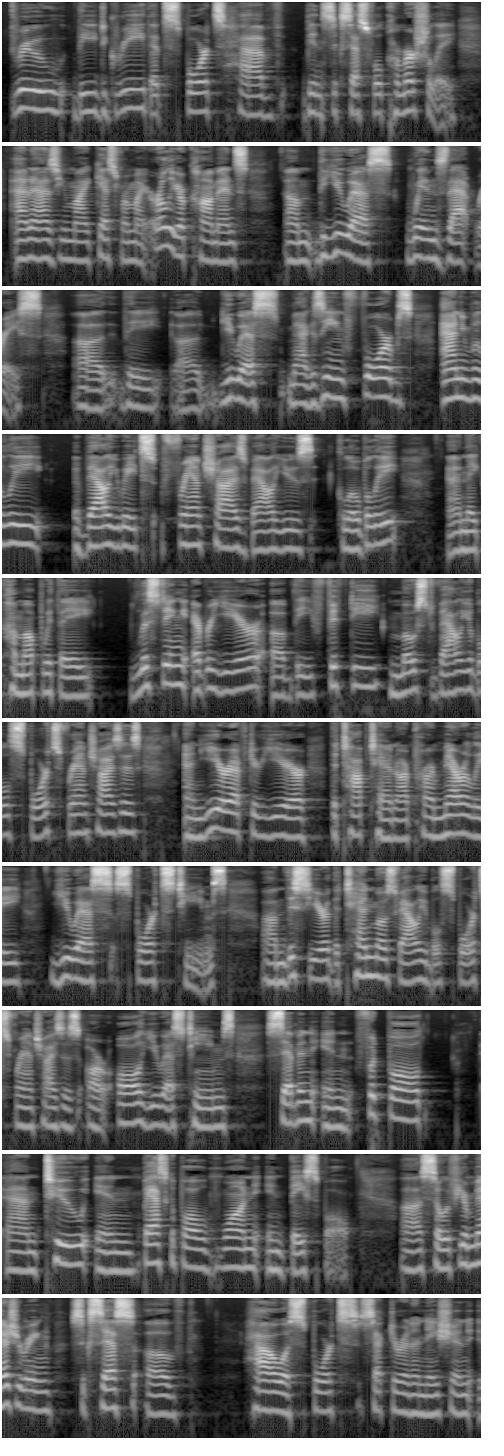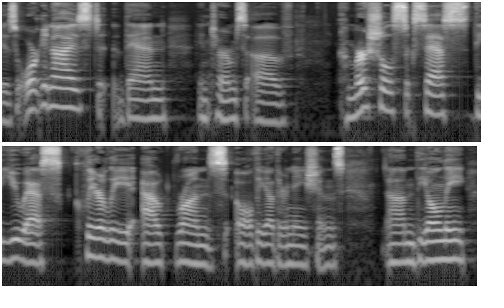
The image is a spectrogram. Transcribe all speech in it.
through the degree that sports have been successful commercially. And as you might guess from my earlier comments, um, the U.S. wins that race. Uh, the uh, U.S. magazine Forbes annually evaluates franchise values globally, and they come up with a listing every year of the 50 most valuable sports franchises. And year after year, the top 10 are primarily U.S. sports teams. Um, this year, the 10 most valuable sports franchises are all U.S. teams seven in football, and two in basketball, one in baseball. Uh, so if you're measuring success of how a sports sector in a nation is organized, then in terms of commercial success, the U.S. clearly outruns all the other nations. Um, the only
